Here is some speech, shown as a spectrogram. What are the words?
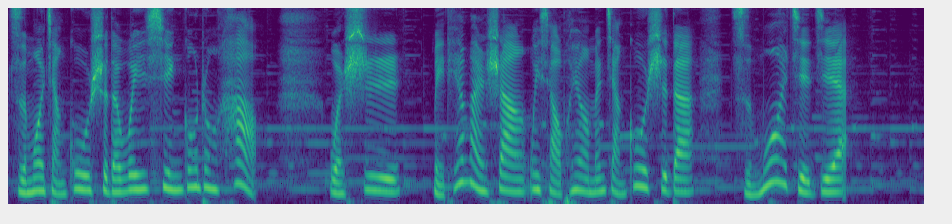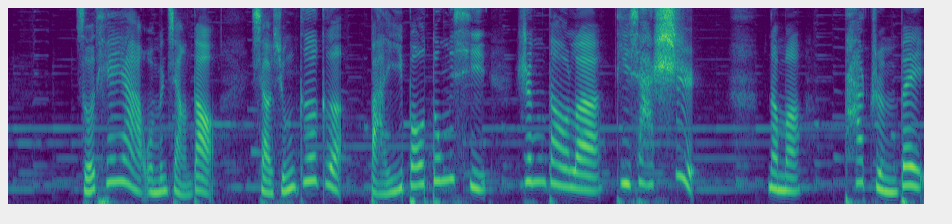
子墨讲故事的微信公众号。我是每天晚上为小朋友们讲故事的子墨姐姐。昨天呀，我们讲到小熊哥哥把一包东西扔到了地下室，那么他准备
